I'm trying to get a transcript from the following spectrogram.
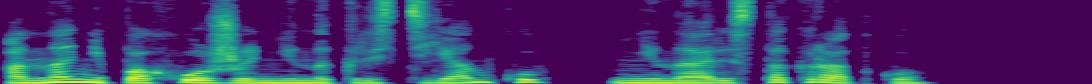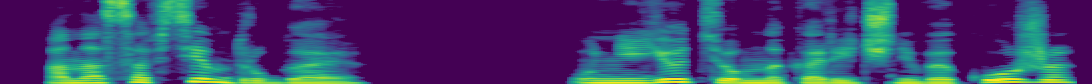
Она не похожа ни на крестьянку, ни на аристократку. Она совсем другая. У нее темно-коричневая кожа,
